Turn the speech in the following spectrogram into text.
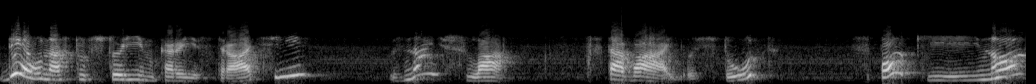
Де у нас тут сторінка реєстрації? Знайшла. Вставай ось тут. Спокійно.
